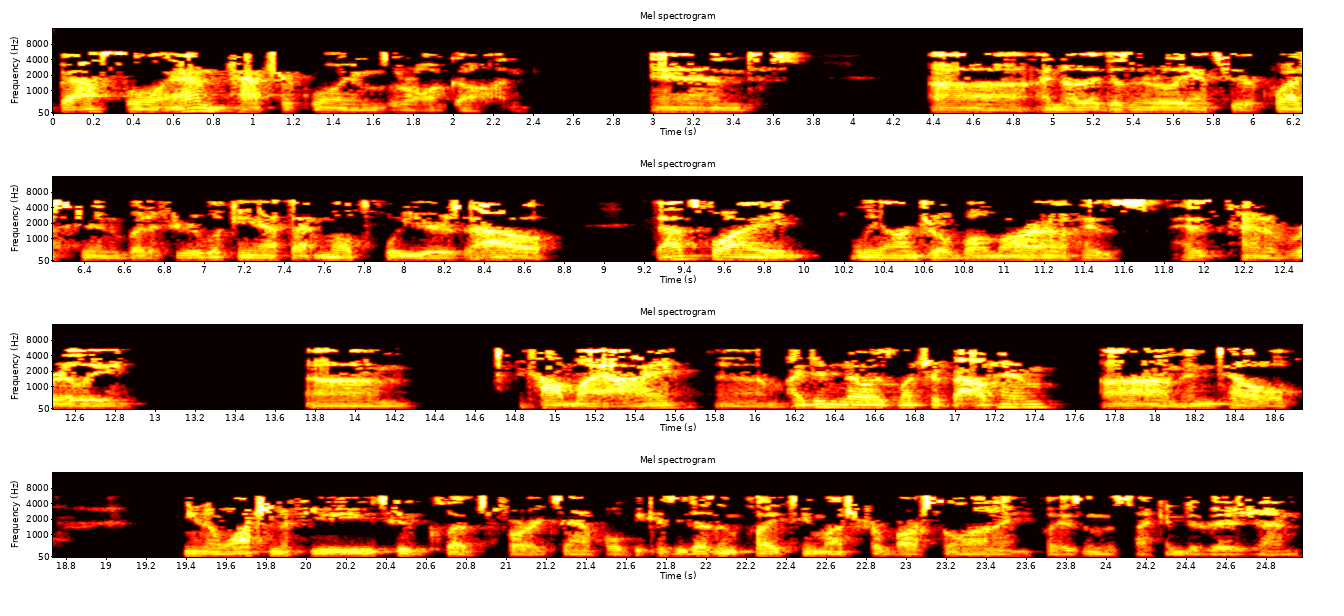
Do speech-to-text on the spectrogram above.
Vassell, and Patrick Williams are all gone. And uh, I know that doesn't really answer your question, but if you're looking at that multiple years out, that's why Leandro Bolmaro has has kind of really um, caught my eye. Um, I didn't know as much about him um, until you know watching a few YouTube clips, for example, because he doesn't play too much for Barcelona. He plays in the second division.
